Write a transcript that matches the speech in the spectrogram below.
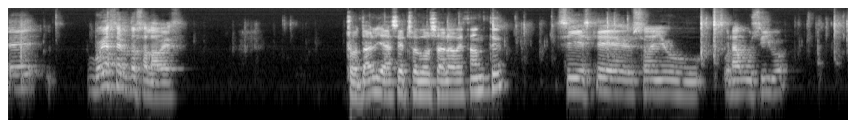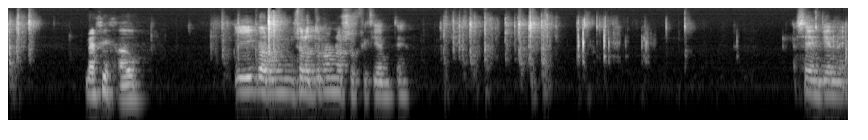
Eh, voy a hacer dos a la vez. Total, ya has hecho dos a la vez antes. Sí, es que soy un, un abusivo Me he fijado. y con un solo turno no es suficiente. Se entiende.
